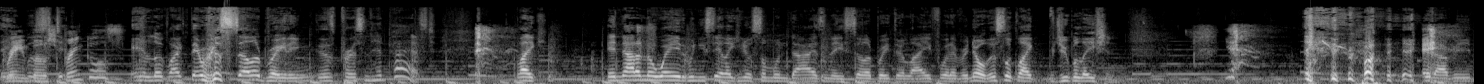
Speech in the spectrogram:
It Rainbow was sprinkles? it looked like they were celebrating this person had passed. like, and not in a way that when you say like you know someone dies and they celebrate their life, whatever. No, this looked like jubilation. You know I mean?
